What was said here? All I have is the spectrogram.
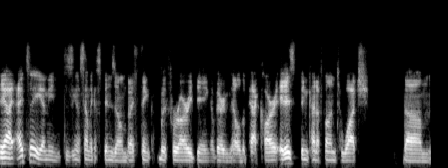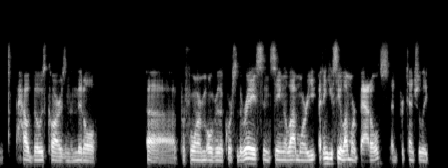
Yeah, I'd say. I mean, this is going to sound like a spin zone, but I think with Ferrari being a very middle of the pack car, it has been kind of fun to watch um, how those cars in the middle uh, perform over the course of the race, and seeing a lot more. I think you see a lot more battles and potentially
